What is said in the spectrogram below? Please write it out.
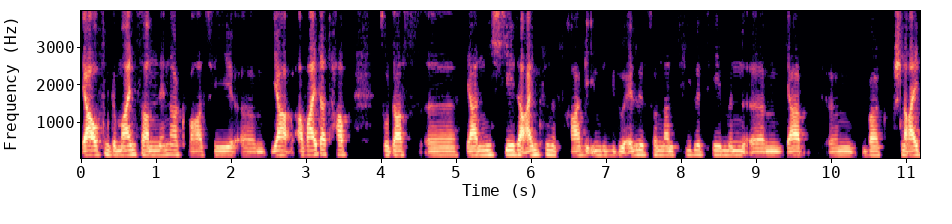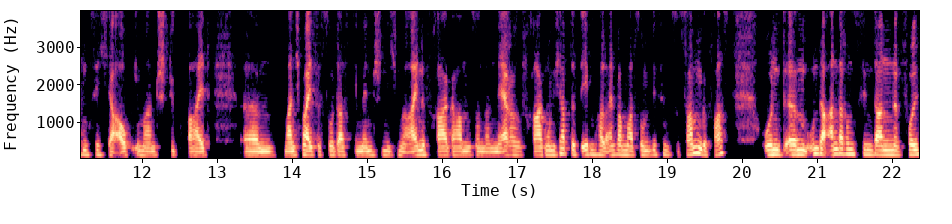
ja auf einen gemeinsamen Nenner quasi ähm, ja erweitert habe, sodass äh, ja nicht jede einzelne Frage individuell ist, sondern viele Themen ähm, ja ähm, überschneiden sich ja auch immer ein Stück weit. Ähm, manchmal ist es so, dass die Menschen nicht nur eine Frage haben, sondern mehrere Fragen. Und ich habe das eben halt einfach mal so ein bisschen zusammengefasst. Und ähm, unter anderem sind dann fol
